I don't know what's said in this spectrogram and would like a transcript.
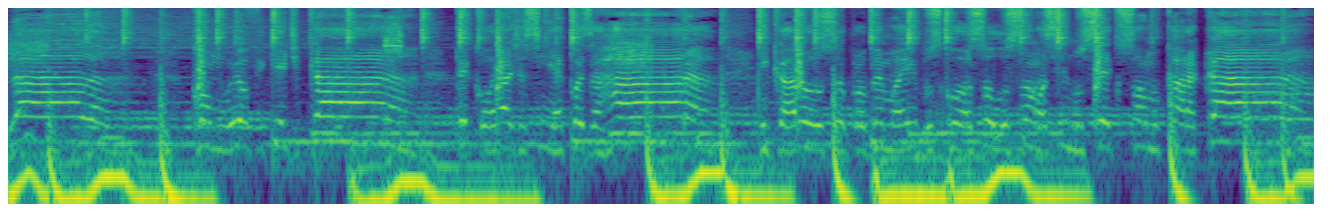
Lala, como eu fiquei de cara. Ter coragem assim é coisa rara. Encarou o seu problema e buscou a solução assim no seco, só no cara a cara.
